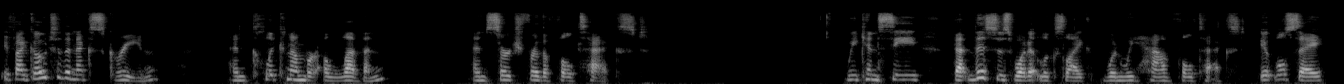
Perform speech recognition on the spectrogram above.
If I go to the next screen and click number 11 and search for the full text, we can see that this is what it looks like when we have full text. It will say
